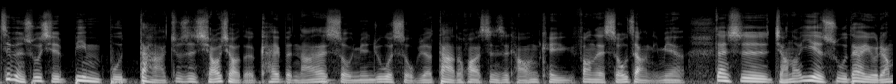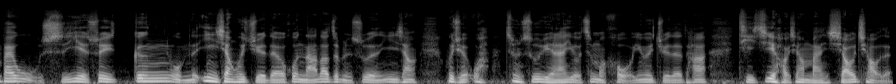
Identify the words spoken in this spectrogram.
这本书其实并不大，就是小小的开本拿在手里面。如果手比较大的话，甚至好像可以放在手掌里面。但是讲到页数，大概有两百五十页，所以跟我们的印象会觉得，或拿到这本书的人印象会觉得，哇，这本书原来有这么厚，因为觉得它体积好像蛮小巧的。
